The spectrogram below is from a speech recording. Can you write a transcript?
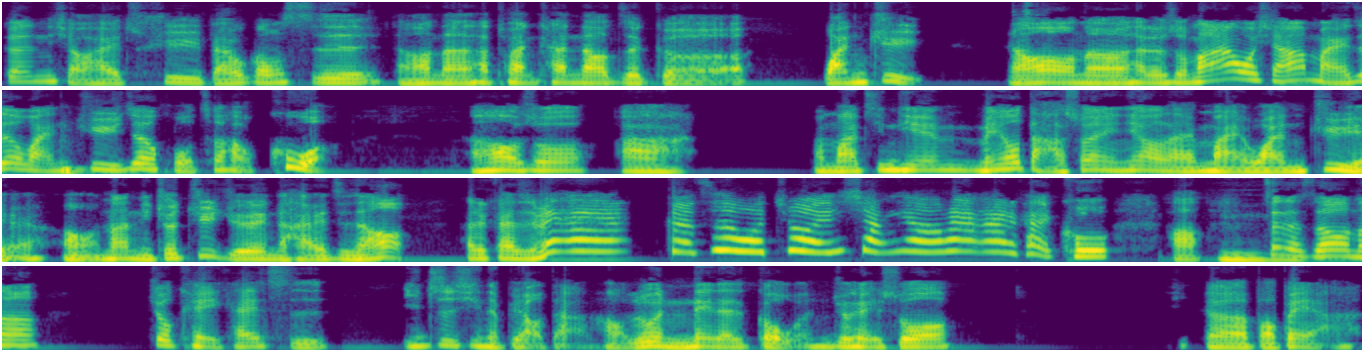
跟小孩去百货公司，然后呢，他突然看到这个玩具，然后呢，他就说：“妈，我想要买这个玩具，这个火车好酷哦。”然后说：“啊，妈妈今天没有打算要来买玩具耶，哦，那你就拒绝了你的孩子。”然后他就开始，可是我就很想要，就开始哭。好，嗯，这个时候呢，就可以开始一致性的表达。好，如果你内在是够稳，你就可以说：“呃，宝贝啊，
